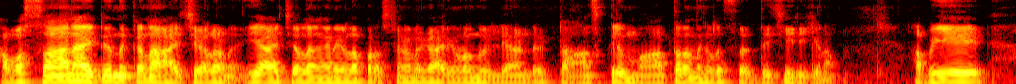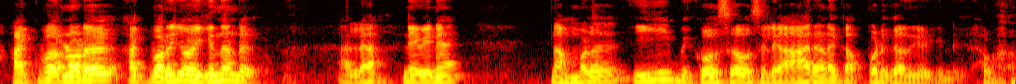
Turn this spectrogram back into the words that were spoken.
അവസാനമായിട്ട് നിൽക്കുന്ന ആഴ്ചകളാണ്. ഈ ആഴ്ചകൾ അങ്ങനെയുള്ള പ്രശ്നങ്ങളും കാര്യങ്ങളൊന്നും ഇല്ലാണ്ട് ടാസ്കിൽ മാത്രം നിങ്ങൾ ശ്രദ്ധിച്ചിരിക്കണം. അപ്പോൾ ഈ അക്ബറിനോട് അക്ബർ ചോദിക്കുന്നുണ്ട്. അല്ല നെവിനെ നമ്മൾ ഈ ബിഗ് ബോസ് ഹൗസിൽ ആരാണ് കപ്പെടുക്കുക എന്ന് ചോദിക്കുന്നുണ്ട്. അപ്പോൾ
